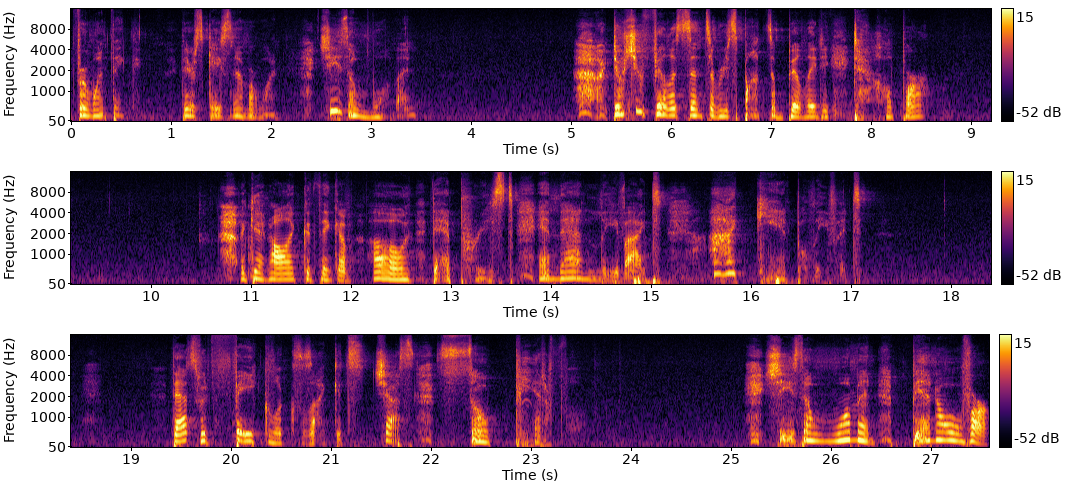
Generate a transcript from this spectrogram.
For one thing, there's case number one. She's a woman. Don't you feel a sense of responsibility to help her? Again, all I could think of, oh, that priest and that Levite. I can't believe it. That's what fake looks like. It's just so pitiful. She's a woman bent over.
